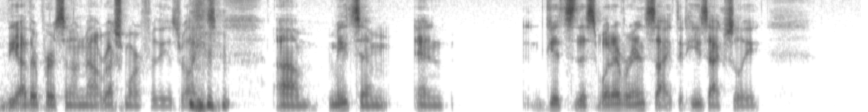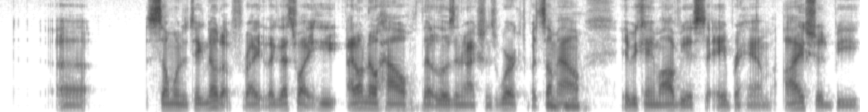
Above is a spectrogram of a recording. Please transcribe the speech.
the other person on Mount Rushmore for the Israelites, um, meets him and gets this whatever insight that he's actually uh, someone to take note of, right? Like that's why he. I don't know how that, those interactions worked, but somehow it became obvious to Abraham. I should be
